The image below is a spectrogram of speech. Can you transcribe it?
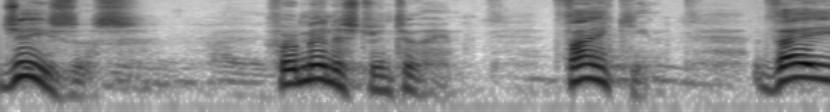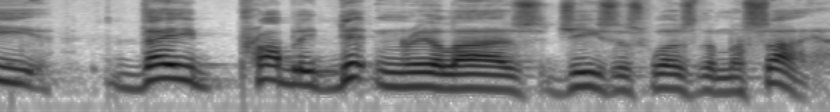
Jesus for ministering to him. Thank him. They, they probably didn't realize Jesus was the Messiah,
